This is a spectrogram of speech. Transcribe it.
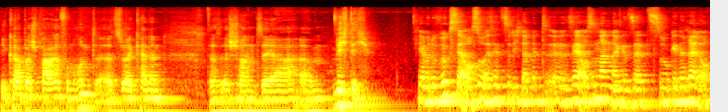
die Körpersprache vom Hund äh, zu erkennen, das ist schon sehr ähm, wichtig. Ja, aber du wirkst ja auch so, als hättest du dich damit äh, sehr auseinandergesetzt, so generell auch,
